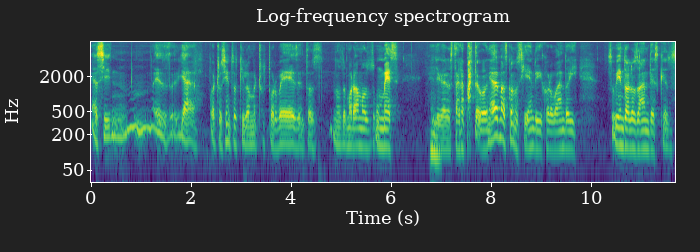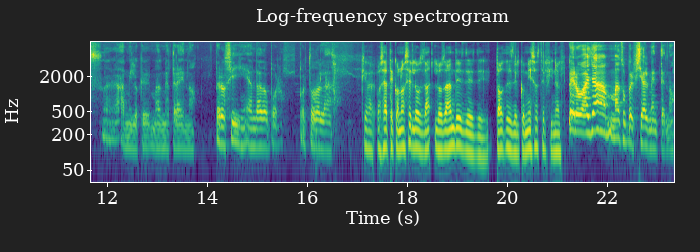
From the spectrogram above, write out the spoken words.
Así mm, es ya 400 kilómetros por vez, entonces nos demoramos un mes en llegar hasta la Patagonia, además conociendo y jorobando y subiendo a los Andes, que es a mí lo que más me atrae, ¿no? Pero sí, he andado por, por todo lado. O sea, te conoces los, los Andes desde, todo, desde el comienzo hasta el final. Pero allá más superficialmente, ¿no?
